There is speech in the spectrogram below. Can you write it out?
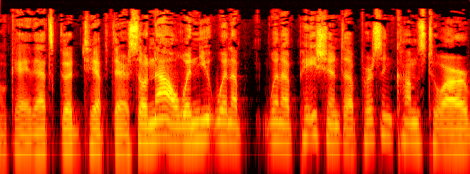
Okay, that's good tip there. So now when you when a when a patient, a person comes to our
